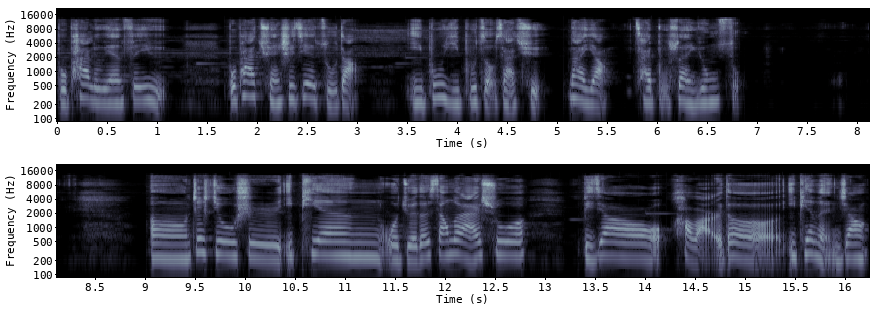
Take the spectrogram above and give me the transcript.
不怕流言蜚语，不怕全世界阻挡，一步一步走下去，那样才不算庸俗。嗯，这就是一篇我觉得相对来说比较好玩的一篇文章。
